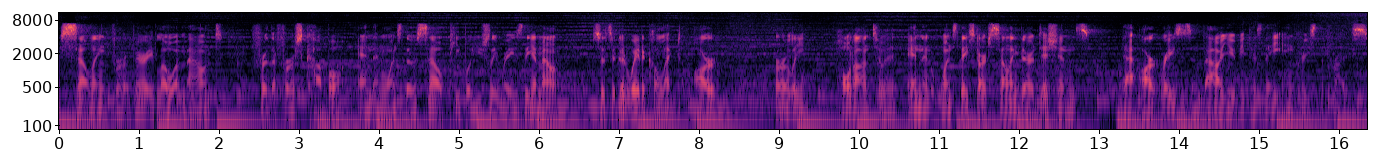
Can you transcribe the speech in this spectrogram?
selling for a very low amount for the first couple. And then once those sell, people usually raise the amount. So it's a good way to collect art early hold on to it, and then once they start selling their editions, that art raises in value because they increase the price.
